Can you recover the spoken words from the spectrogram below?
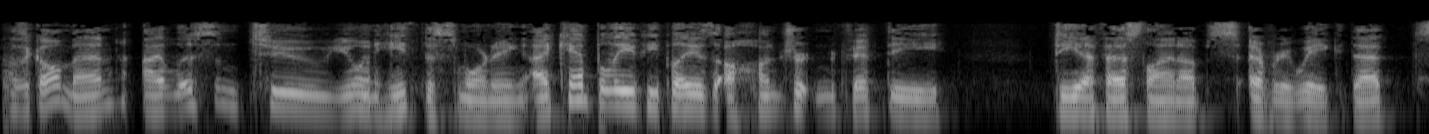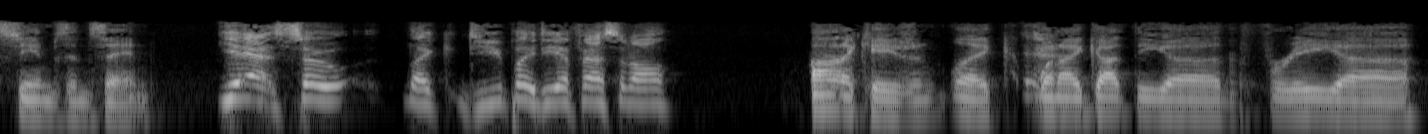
How's it going, man? I listened to you and Heath this morning. I can't believe he plays 150 DFS lineups every week. That seems insane. Yeah. So, like, do you play DFS at all? On occasion, like yeah. when I got the uh, the free uh,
